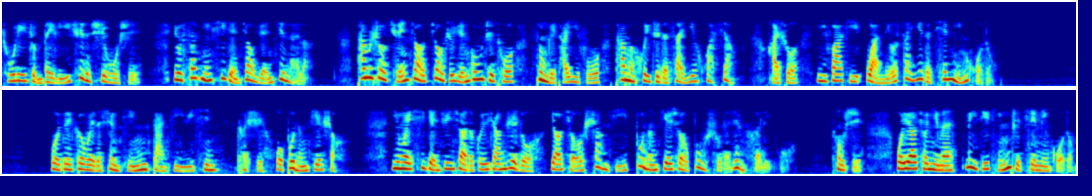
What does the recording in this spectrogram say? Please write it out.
处理准备离去的事务时，有三名西点教员进来了。他们受全校教职员工之托，送给他一幅他们绘制的赛耶画像，还说已发起挽留赛耶的签名活动。我对各位的盛情感激于心，可是我不能接受，因为西点军校的规章制度要求上级不能接受部属的任何礼物。同时，我要求你们立即停止签名活动。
